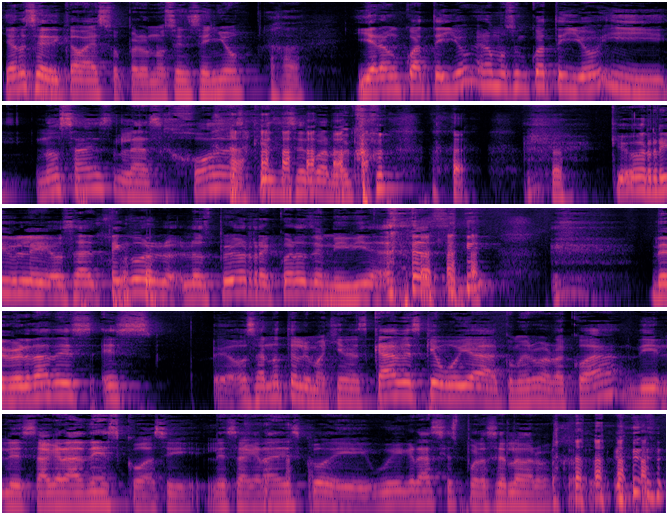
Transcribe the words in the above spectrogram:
ya no se dedicaba a eso, pero nos enseñó. Ajá. Y era un cuate y yo, éramos un cuate y yo, y no sabes las jodas que es hacer barbacoa. Qué horrible, o sea, tengo lo- los peores recuerdos de mi vida. De verdad es, es, o sea, no te lo imaginas. Cada vez que voy a comer barbacoa, les agradezco así, les agradezco de, güey, gracias por hacer la barbacoa.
